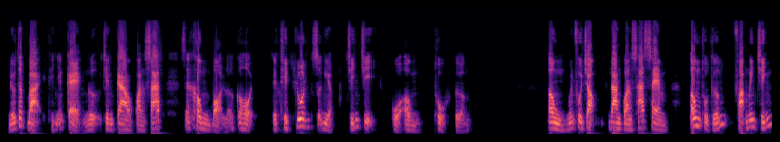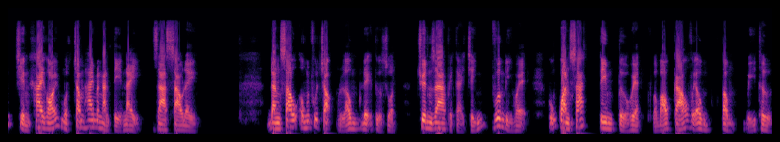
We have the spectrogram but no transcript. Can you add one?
Nếu thất bại thì những kẻ ngự trên cao quan sát sẽ không bỏ lỡ cơ hội để thịt luôn sự nghiệp chính trị của ông Thủ tướng. Ông Nguyễn Phú Trọng đang quan sát xem ông Thủ tướng Phạm Minh Chính triển khai gói 120.000 tỷ này ra sao đây. Đằng sau ông Nguyễn Phú Trọng là ông đệ tử ruột, chuyên gia về tài chính Vương Đình Huệ cũng quan sát tim tử huyệt và báo cáo với ông Tổng Bí Thư.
